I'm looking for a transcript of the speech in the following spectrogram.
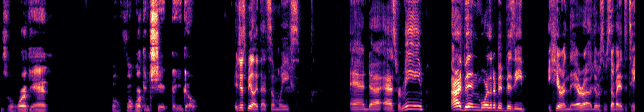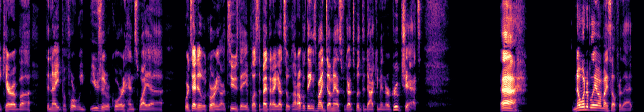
usual work and well, we're working shit. There you go. It just be like that some weeks. And uh, as for me, I've been more than a bit busy here and there. Uh, there was some stuff I had to take care of uh, the night before we usually record, hence why uh, we're technically recording on Tuesday. Plus the fact that I got so caught up with things, my dumbass forgot to put the document in our group chat. Ah, no one to blame on myself for that.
